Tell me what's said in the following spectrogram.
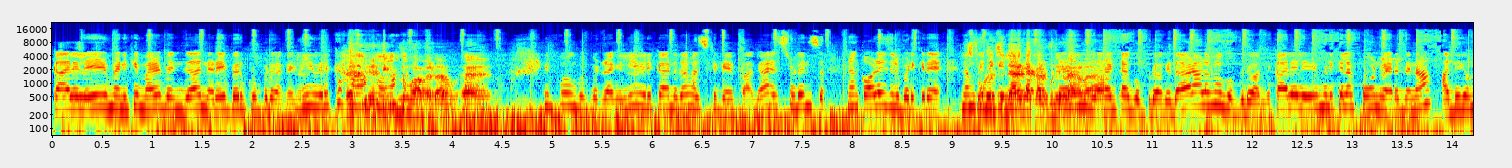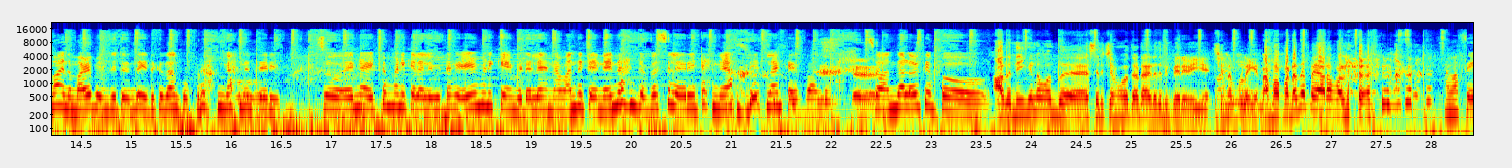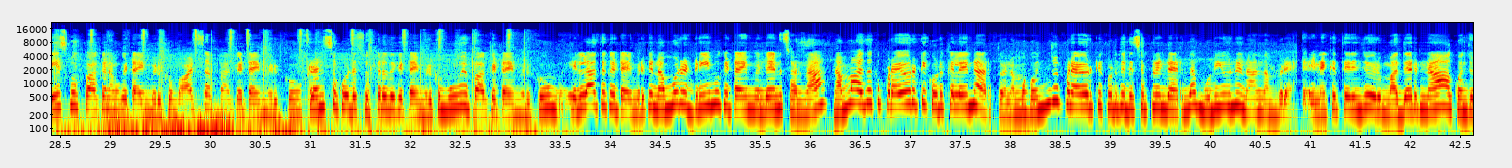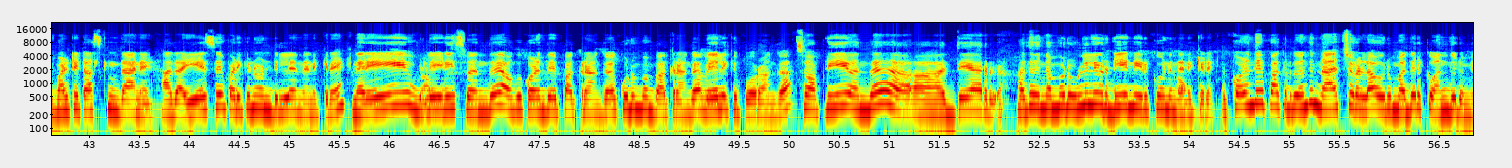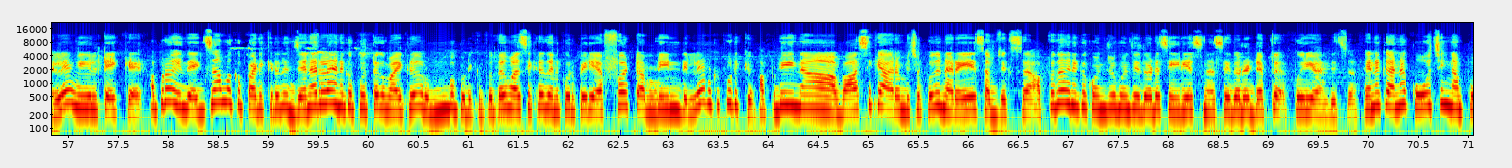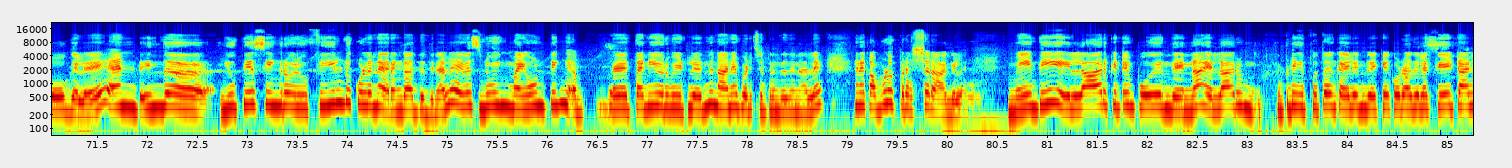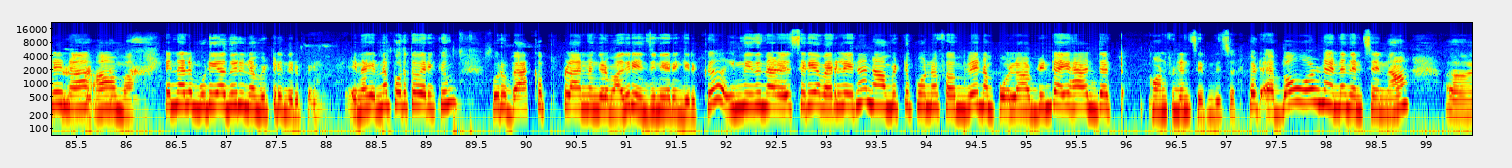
காலையில ஏழு மணிக்கு மழை பெஞ்சா நிறைய பேர் கூப்பிடுவாங்க. லீவ் இருக்கா? இப்பவும் கூப்பிடுறாங்க. லீவ் இருக்கான்னு தான் ஃபர்ஸ்ட் கேட்பாங்க. ஸ்டூடெண்ட்ஸ் நான் காலேஜ்ல படிக்கிறேன். பண்ணிடுறாங்களா? டேரக்டா கூப்பிடுவாங்க. தாராளமா கூப்பிடுவாங்க. காலையில ஏழு மணிக்கெல்லாம் ஃபோன் வருதுன்னா அதிகமா இந்த மழை பெஞ்சிட்டு இருந்து இதுக்கு தான் கூப்பிடுவாங்கன்னு தெரியும். சோ என்ன எட்டு மணிக்கெல்லாம் லீவ் விட்டு ஏழு மணிக்கு ஏன் விடல? நான் வந்துட்டேன் என்ன இந்த பஸ்ல ஏறிட்டேனே அப்படின்லாம் கேட்பாங்க. சோ அந்த அளவுக்கு இப்போ அது நீங்களும் வந்து சிரிச்ச முகத்தோட எடுத்துட்டு போயிருவீங்க. சின்ன பிள்ளைங்க. நம்ம பண்ணதை இப்ப யாரும் நம்ம ஃபேஸ்புக் பார்க்க நமக்கு டைம் இருக்கும். வாட்ஸ்அப் பார்க்க டைம் இருக்கும். ஃப்ரெண்ட்ஸ் கூட சுத்துறதுக்கு டைம் இருக்கும். மூவி பார்க்க டைம் இருக்கும். எல்லாத்துக்கும் டைம் இருக்கு. நம்மளோட ட்ரீமுக்கு டைம் இல்லைன்னு சொன்னா நம்ம அதுக்கு ப்ரையாரிட்டி கொடுக்கலன்னு அர்த்தம். நம்ம கொஞ்சம் ப்ரையாரிட்டி கொடுத்து டிசிப்ளின்டா இருந்தா முடியும்னு நான் நம்புறேன். எனக்கு தெரிஞ்ச ஒரு மதர்னா கொஞ்சம் மல்டி டாஸ்கிங் தானே. அது ஐஏஎஸ்ஏ படிக்கணும்னு இல்லைன்னு நினைக்கிறேன். நிறைய லேடிஸ் வந்து அவங்க குழந்தைய பாக்குறாங்க குடும்பம் பாக்குறாங்க வேலைக்கு போறாங்க. ஸோ அப்படியே வந்து தே ஆர் அது நம்மளோட உள்ளில ஒரு டிஎன்ஏ இருக்கும்னு நினைக்கிறேன். குழந்தைய பாக்குறது வந்து நேச்சுரலா ஒரு மதருக்கு வந்துடும் இல்லை வி வில் டேக் கேர் அப்புறம் இந்த எக்ஸாமுக்கு படிக்கிறது ஜெனரலா எனக்கு புத்தகம் வாசிக்கிறது ரொம்ப பிடிக்கும். புத்தகம் வாசிக்கிறது எனக்கு ஒரு பெரிய எஃபர்ட் அப்படின்னு இல்லை எனக்கு பிடிக்கும். அப்படி நான் வாசிக்க ஆரம்பிச்ச போது நிறைய சப்ஜெக்ட்ஸ் அப்போதான் எனக்கு கொஞ்சம் கொஞ்சம் இதோட சீரியஸ்னஸ் இதோட டெப்த் புரிய வந்துச்சு. எனக்கு ஆனா கோச்சிங் நான் போகல. அண்ட் இந்த யூபிஎஸ்சிங்கிற ஒரு ஃபீல்டுக்குள்ள நான் இறங்காததுனால I was doing my own thing தனி ஒரு வீட்ல இருந்து நானே படிச்சுட்டு இருந்ததுனால எனக்கு அவ்வளவு ப்ரெஷர் ஆகல. மேபி எல்லாருக்கிட்டையும் போயிருந்தேன்னா எல்லாரும் இப்படி புத்தகம் கையில இருந்து வைக்க கூடாதுல கேட்டாலே நான் ஆமா என்னால முடியாதுன்னு நான் விட்டுருந்திருப்பேன். எனக்கு என்ன பொறுத்த வரைக்கும் ஒரு பேக்கப் பிளான்ங்கிற மாதிரி இன்ஜினியரிங் இருக்கு. இன்னும் இது நான் சரியா வரலைன்னா நான் விட்டு போன ஃபர்ம்லேயே நான் போகலாம் அப்படின்ட்டு ஐ ஹேட் தட் கான்ஃபிடன்ஸ் இருந்துச்சு. பட் அபவ் ஆல் நான் என்ன நினைச்சேன்னா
